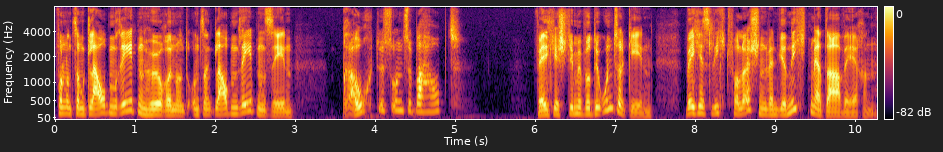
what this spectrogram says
von unserem Glauben reden hören und unseren Glauben leben sehen, braucht es uns überhaupt? Welche Stimme würde untergehen? Welches Licht verlöschen, wenn wir nicht mehr da wären?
